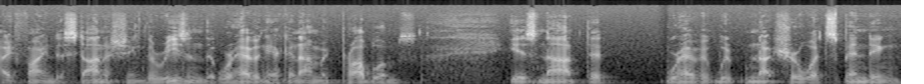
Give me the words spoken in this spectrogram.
I find astonishing. The reason that we're having economic problems is not that we're having we're not sure what spending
